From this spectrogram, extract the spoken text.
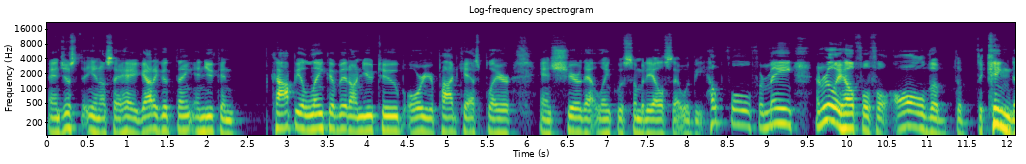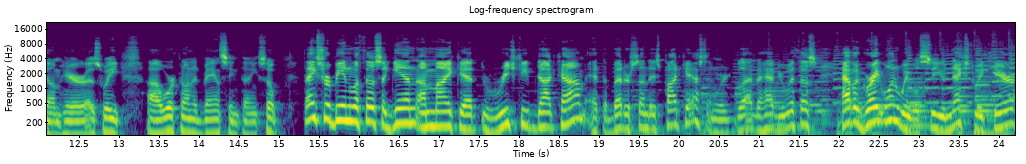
and just you know say, hey, you got a good thing, and you can copy a link of it on YouTube or your podcast player and share that link with somebody else. That would be helpful for me and really helpful for all the, the, the kingdom here as we uh, work on advancing things. So thanks for being with us again. I'm Mike at reachkeep.com at the Better Sundays podcast, and we're glad to have you with us. Have a great one. We will see you next week here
